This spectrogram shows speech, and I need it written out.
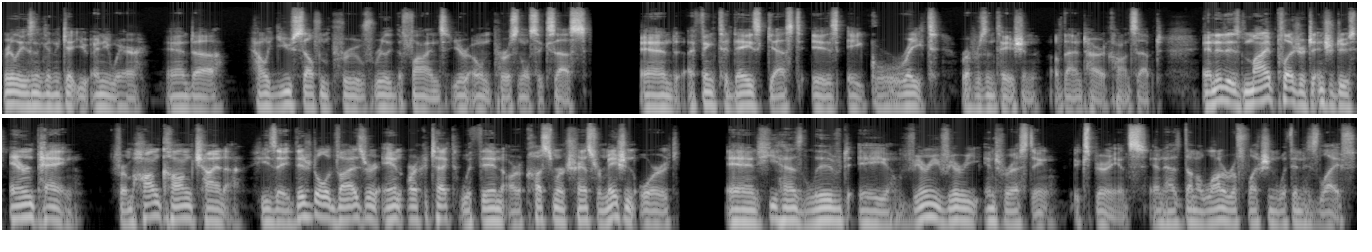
really isn't going to get you anywhere. And uh, how you self improve really defines your own personal success. And I think today's guest is a great representation of that entire concept. And it is my pleasure to introduce Aaron Pang from Hong Kong, China. He's a digital advisor and architect within our customer transformation org and he has lived a very, very interesting experience and has done a lot of reflection within his life.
